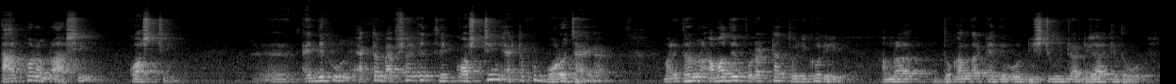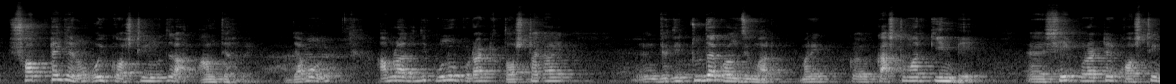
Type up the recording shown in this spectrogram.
তারপর আমরা আসি কস্টিং দেখুন, একটা ব্যবসার ক্ষেত্রে কস্টিং একটা খুব বড় জায়গা। মানে ধরুন, আমাদের প্রোডাক্টটা তৈরি করে আমরা দোকানদারকে দেবো ডিস্ট্রিবিউটার ডিলারকে দেবো, সবটাই যেন ওই কস্টিংয়ের মধ্যে আনতে হবে। যেমন আমরা যদি কোনো প্রোডাক্ট দশ টাকায় যদি টু দ্য কনজিউমার মানে কাস্টমার কিনবে সেই প্রোডাক্টের কস্টিং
